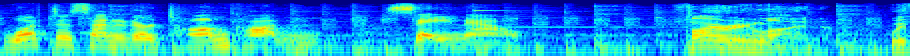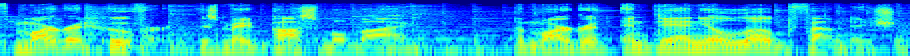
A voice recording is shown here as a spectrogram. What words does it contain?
What does Senator Tom Cotton say now? Firing line with Margaret Hoover is made possible by the Margaret and Daniel Loeb Foundation,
